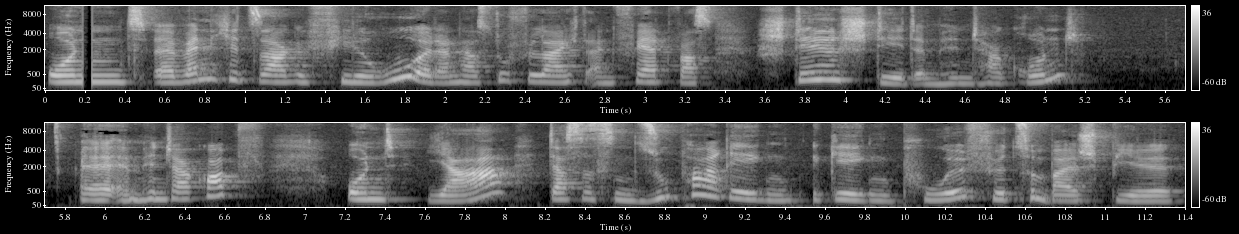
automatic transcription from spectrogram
Und äh, wenn ich jetzt sage viel Ruhe, dann hast du vielleicht ein Pferd, was still steht im Hintergrund, äh, im Hinterkopf. Und ja, das ist ein super Regen Gegenpool für zum Beispiel,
